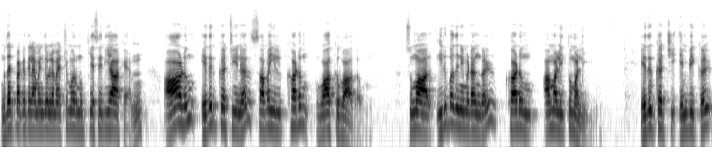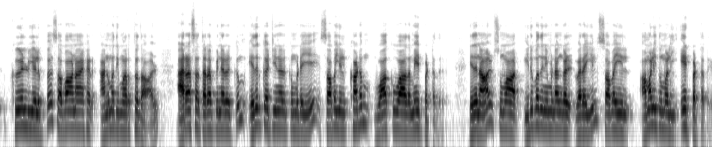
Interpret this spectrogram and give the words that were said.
முதற் பக்கத்தில் அமைந்துள்ள மற்றொரு முக்கிய செய்தியாக ஆளும் எதிர்க்கட்சியினர் சபையில் கடும் வாக்குவாதம். சுமார் இருபது நிமிடங்கள் கடும் அமளி துமளி. எதிர்க்கட்சி எம்பிக்கள் கேள்வி எழுப்ப சபாநாயகர் அனுமதி மறுத்ததால் அரச தரப்பினருக்கும் எதிர்க்கட்சியினருக்கும் இடையே சபையில் கடும் வாக்குவாதம் ஏற்பட்டது. இதனால் சுமார் இருபது நிமிடங்கள் வரையில் சபையில் அமளிதுமளி ஏற்பட்டது.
